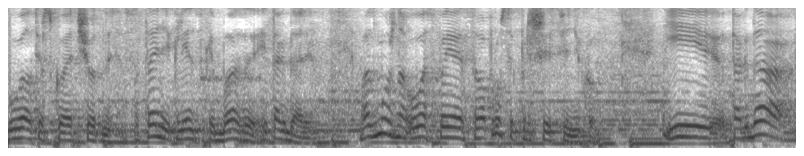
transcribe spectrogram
бухгалтерскую отчетность, состояние клиентской базы и так далее. Возможно, у вас появятся вопросы к предшественнику. И тогда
